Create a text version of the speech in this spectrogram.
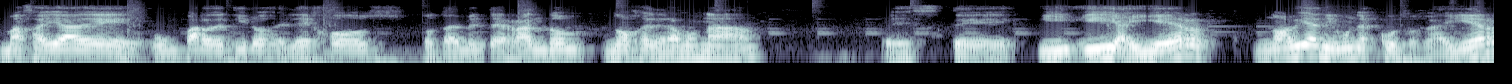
más allá de un par de tiros de lejos totalmente random, no generamos nada. Este, y, y ayer no había ninguna excusa. O sea, ayer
